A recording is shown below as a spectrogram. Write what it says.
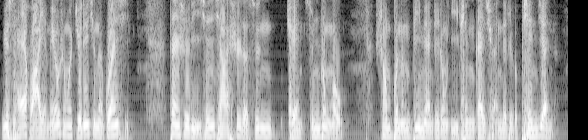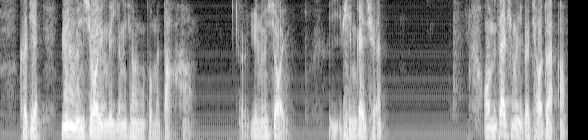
与才华也没有什么绝对性的关系。但是礼贤下士的孙权、孙仲谋，尚不能避免这种以偏概全的这个偏见呢。可见晕轮效应的影响有多么大哈！晕轮效应。以偏概全。我们再听一个桥段啊，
